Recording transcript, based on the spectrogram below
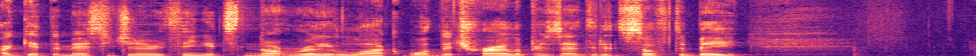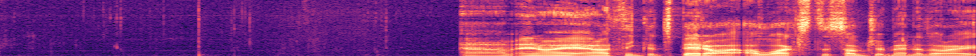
I get the message and everything. It's not really like what the trailer presented itself to be. Um, and I and I think it's better. I, I, liked the subject matter that I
